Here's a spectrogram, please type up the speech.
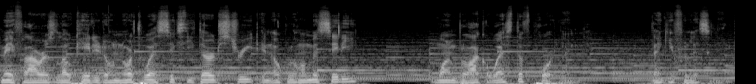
Mayflower is located on Northwest 63rd Street in Oklahoma City, one block west of Portland. Thank you for listening.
